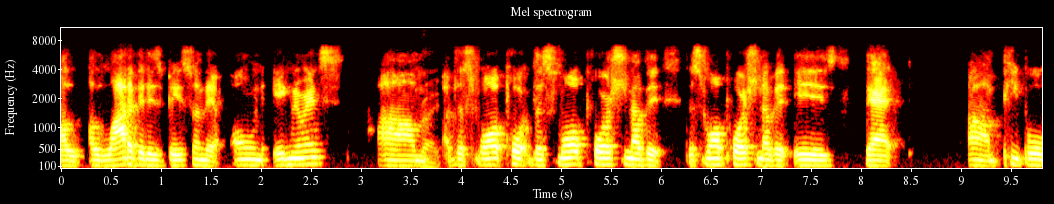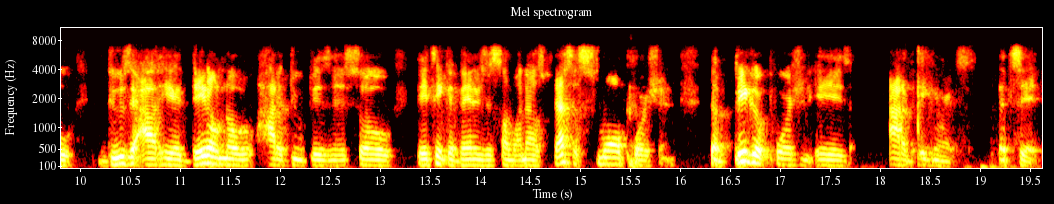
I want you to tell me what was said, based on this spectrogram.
A, a lot of it is based on their own ignorance. Um, Right. The small por- the small portion of it, the small portion of it is that um, people dudes are out here they don't know how to do business, so they take advantage of someone else. That's a small portion. The bigger portion is out of ignorance. That's it.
